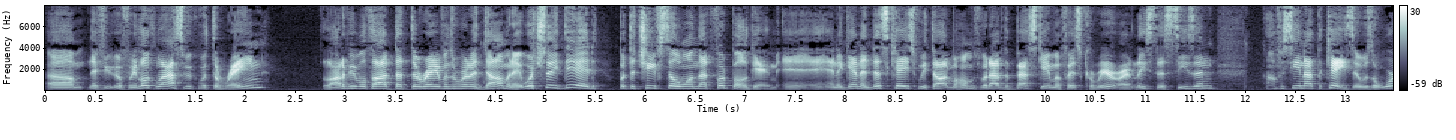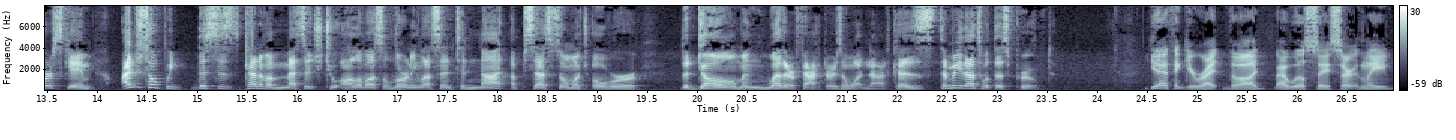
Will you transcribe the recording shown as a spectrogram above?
um, if you if we look last week with the rain, a lot of people thought that the Ravens were going to dominate, which they did, but the Chiefs still won that football game. And again, in this case, we thought Mahomes would have the best game of his career, or at least this season. Obviously not the case. It was a worse game. I just hope we this is kind of a message to all of us, a learning lesson to not obsess so much over the dome and weather factors and whatnot. Because to me, that's what this proved. Yeah, I think you're right. Though I, I will say certainly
